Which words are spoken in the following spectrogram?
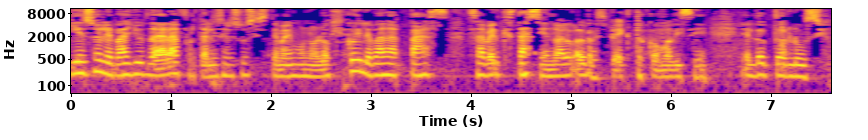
y eso le va a ayudar a fortalecer su sistema inmunológico y le va a dar paz, saber que está haciendo algo al respecto, como dice el doctor Lucio.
